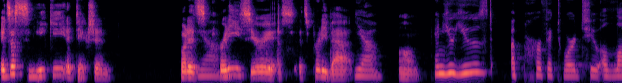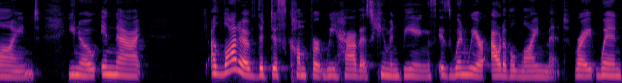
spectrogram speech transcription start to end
It's a sneaky addiction, but it's yeah. pretty serious. It's pretty bad. Yeah. Um, and you used a perfect word to aligned, you know, in that a lot of the discomfort we have as human beings is when we are out of alignment, right? When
